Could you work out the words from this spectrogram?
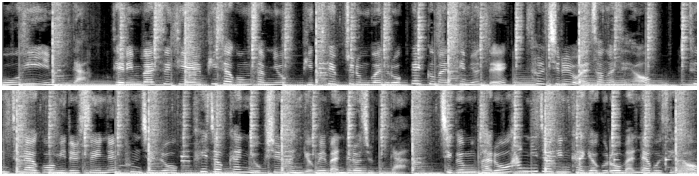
5위입니다. 대림바스 DL P4036 비트랩 주름관으로 깔끔한 세면대 설치를 완성하세요. 튼튼하고 믿을 수 있는 품질로 쾌적한 욕실 환경을 만들어줍니다. 지금 바로 합리적인 가격으로 만나보세요.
